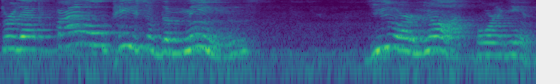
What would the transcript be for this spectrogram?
through that final piece of the means, you are not born again.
